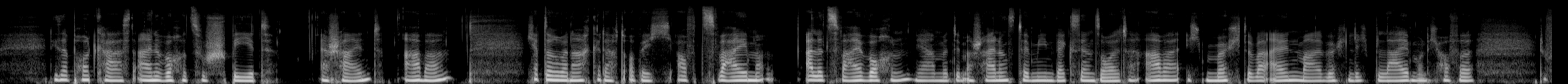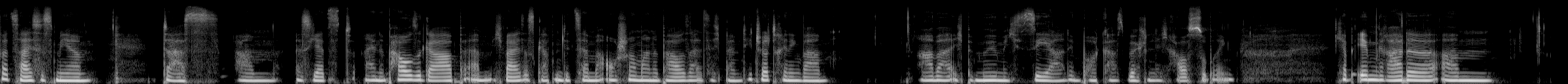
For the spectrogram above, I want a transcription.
dieser Podcast eine Woche zu spät erscheint. Aber ich habe darüber nachgedacht, ob ich auf zwei alle zwei Wochen ja mit dem Erscheinungstermin wechseln sollte. Aber ich möchte bei einmal wöchentlich bleiben und ich hoffe, du verzeihst es mir, dass ähm, es jetzt eine Pause gab. Ähm, ich weiß, es gab im Dezember auch schon mal eine Pause, als ich beim Teacher-Training war. Aber ich bemühe mich sehr, den Podcast wöchentlich rauszubringen. Ich habe eben gerade ähm,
